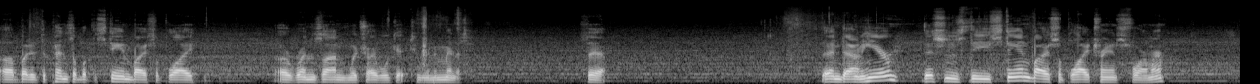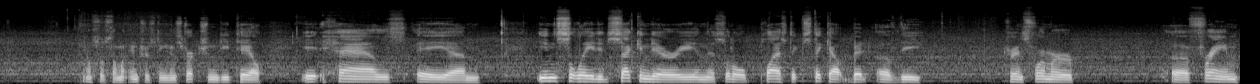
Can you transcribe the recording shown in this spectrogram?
uh, but it depends on what the standby supply uh, runs on, which I will get to in a minute. Then down here, this is the standby supply transformer. Also somewhat interesting construction detail. It has a um, insulated secondary in this little plastic stick-out bit of the transformer uh, frame.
